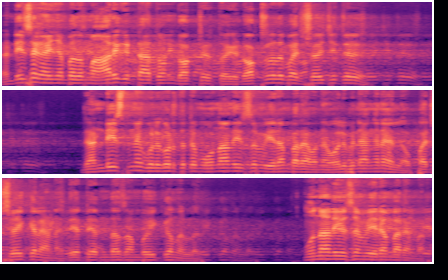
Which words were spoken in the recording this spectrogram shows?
രണ്ടു ദിവസം കഴിഞ്ഞപ്പോ അത് മാറി കിട്ടാത്തോണ്ട് ഡോക്ടർ പോയി. ഡോക്ടർ അത് പരിശോധിച്ചിട്ട് രണ്ടു ദിവസത്തിന് ഗുളി കൊടുത്തിട്ട് മൂന്നാം ദിവസം വീരം പറയാൻ പറഞ്ഞു. ഓൽ പിന്നെ അങ്ങനെയല്ലോ പരിശോധിക്കലാണ്. ഇതിട്ട് എന്താ സംഭവിക്കുക എന്നുള്ളത്. മൂന്നാം ദിവസം വീരം പറയാൻ പറഞ്ഞു.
